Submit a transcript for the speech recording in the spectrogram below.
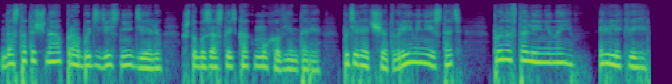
Достаточно пробыть здесь неделю, чтобы застыть как муха в янтаре, потерять счет времени и стать пронафталининой реликвией.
